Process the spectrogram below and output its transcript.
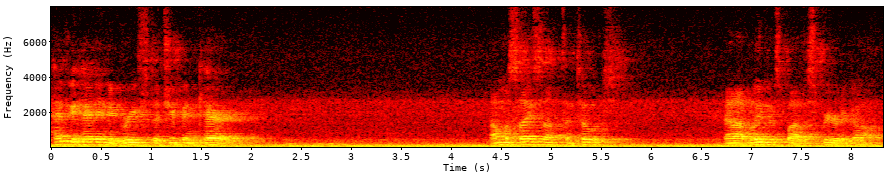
Have you had any griefs that you've been carrying? I'm going to say something to us. And I believe it's by the Spirit of God.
